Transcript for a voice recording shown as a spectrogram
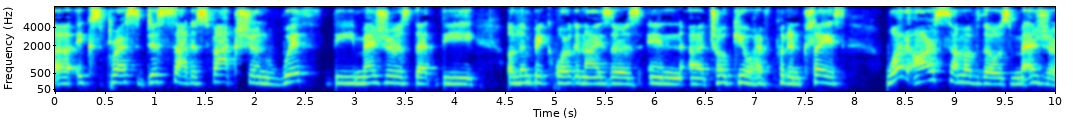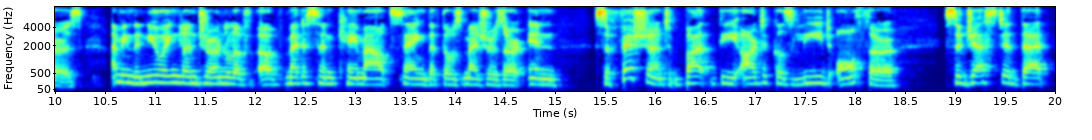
uh, expressed dissatisfaction with the measures that the Olympic organizers in uh, Tokyo have put in place. What are some of those measures? I mean, the New England Journal of, of Medicine came out saying that those measures are insufficient, but the article's lead author suggested that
